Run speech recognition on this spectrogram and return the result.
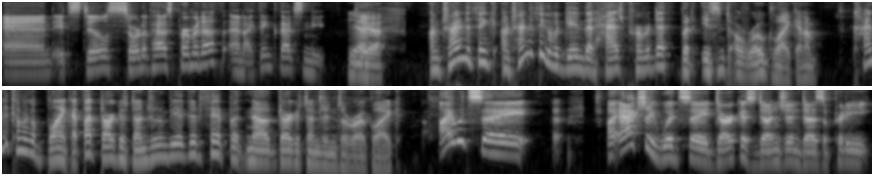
And it still sort of has permadeath, and I think that's neat. yeah. yeah. I'm trying to think. I'm trying to think of a game that has permadeath but isn't a roguelike, and I'm kind of coming up blank. I thought Darkest Dungeon would be a good fit, but no, Darkest Dungeon's a roguelike. I would say, I actually would say Darkest Dungeon does a pretty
